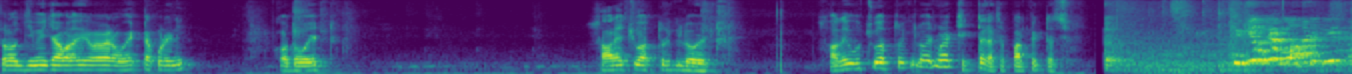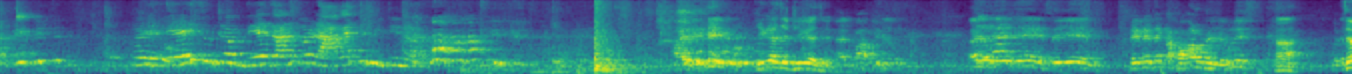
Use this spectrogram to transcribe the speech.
চলো জিমে যাওয়ার আগে এবার ওয়েটটা করে নিই কত ওয়েট? সাড়ে চুয়াত্তর কিলো ওয়েট। সাড়ে চুয়াত্তর কিলো ওয়েট মানে ঠিকঠাক আছে পারফেক্ট আছে। ঠিক আছে ঠিক আছে। হ্যাঁ সে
